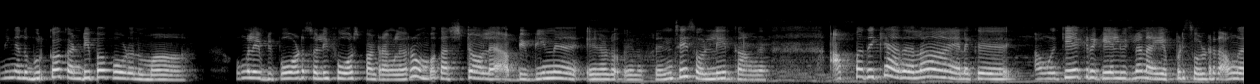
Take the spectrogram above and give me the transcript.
நீங்கள் அந்த புர்க்கா கண்டிப்பாக போடணுமா? உங்களை இப்படி போட சொல்லி ஃபோர்ஸ் பண்ணுறாங்களா ரொம்ப கஷ்டம் இல்லை அப்படி இப்படின்னு என்னோட என்னோட ஃப்ரெண்ட்ஸே சொல்லியிருக்காங்க. அப்போதைக்கு அதெல்லாம் எனக்கு அவங்க கேட்குற கேள்விக்கெலாம் நான் எப்படி சொல்கிறது அவங்க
